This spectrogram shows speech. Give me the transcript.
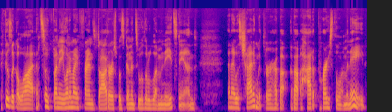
It feels like a lot. It's so funny. One of my friend's daughters was going to do a little lemonade stand, and I was chatting with her about, about how to price the lemonade.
